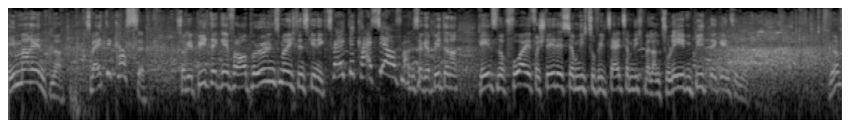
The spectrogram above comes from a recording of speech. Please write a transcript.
Immer Rentner. Zweite Kasse. Sage ich, bitte, Frau, brüllen Sie mir nicht ins Genick. Zweite Kasse aufmachen. Sage ich, bitte, dann gehen Sie noch vor. Ich verstehe das, Sie haben nicht so viel Zeit, Sie haben nicht mehr lang zu leben. Bitte, gehen Sie noch. Ne?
